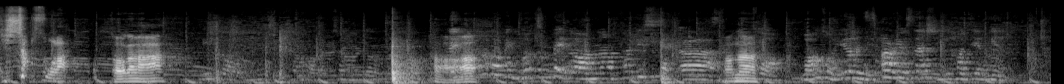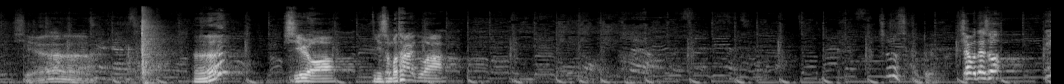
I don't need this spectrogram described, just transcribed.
你吓死我了！找我干嘛？好了，趁热。好。都给你们准备的呢，发给谁啊？好呢。王总约了你二月三十一号见面。行。嗯？席柔，你什么态度啊？这才对，下午再说。你，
